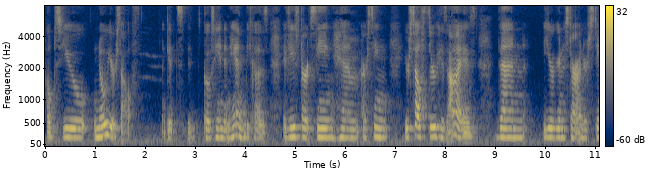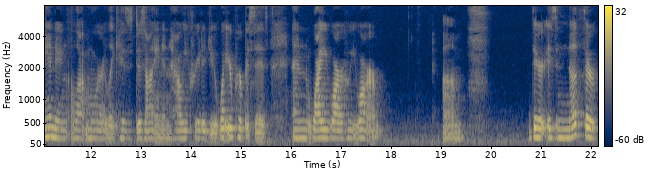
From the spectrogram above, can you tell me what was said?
helps you know yourself. Like it's it goes hand in hand because if you start seeing him or seeing yourself through his eyes, then you're going to start understanding a lot more like his design and how he created you, what your purpose is, and why you are who you are. Um, there is another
